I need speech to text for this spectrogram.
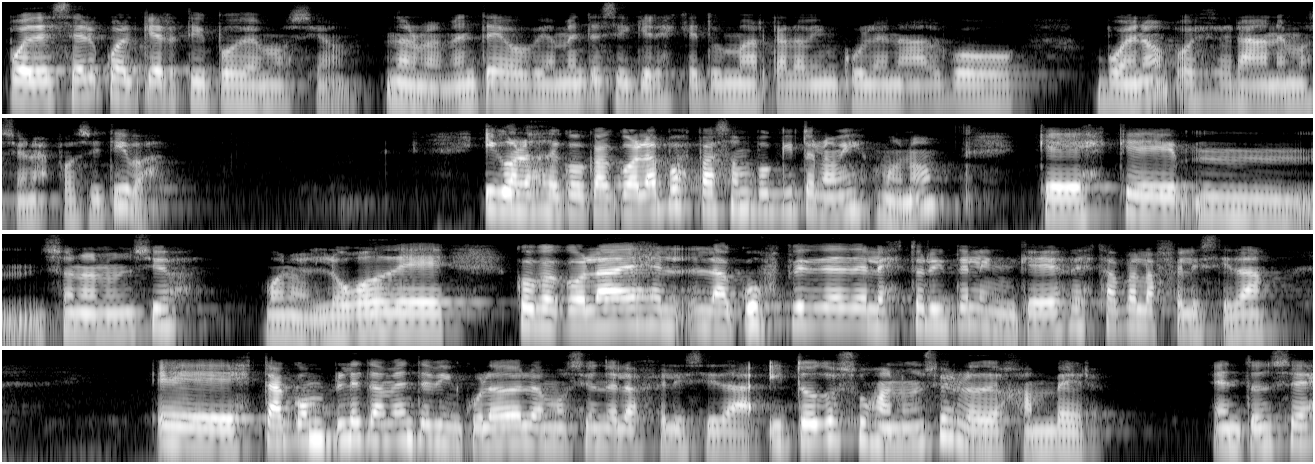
Puede ser cualquier tipo de emoción. Normalmente, obviamente, si quieres que tu marca la vinculen a algo bueno, pues serán emociones positivas. Y con los de Coca-Cola pues pasa un poquito lo mismo, ¿no? Que es que mm, son anuncios, bueno, el logo de Coca-Cola es la cúspide del storytelling, que es destapa la felicidad. Eh, está completamente vinculado a la emoción de la felicidad y todos sus anuncios lo dejan ver. Entonces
